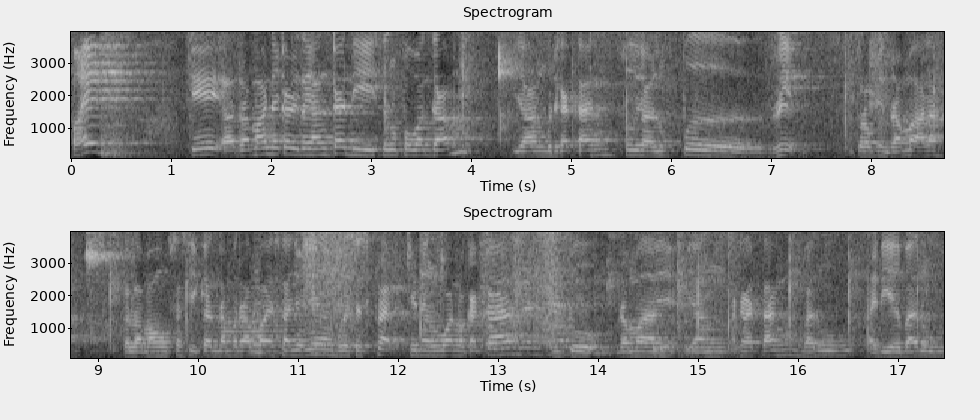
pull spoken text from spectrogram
Pain. Okey, uh, drama ni akan ditayangkan di Serupa Wagam yang berdekatan. So jangan lupa rate kita orang punya drama lah. Kalau mahu saksikan drama-drama yang selanjutnya boleh subscribe channel Wan Wakaka untuk drama yang akan datang baru, idea baru.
